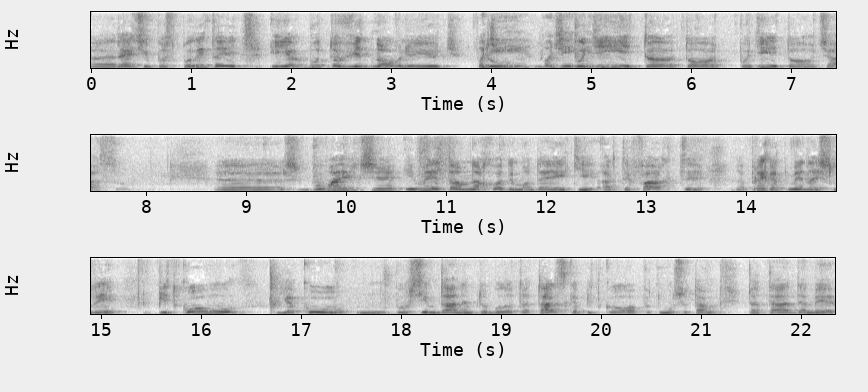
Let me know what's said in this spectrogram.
е, Речі Посполитої, і як будто відновлюють Події, ту, події. події, то, то, події того часу. Е, Буваючи, і ми там знаходимо деякі артефакти. Наприклад, ми знайшли підкову, яку по всім даним то була татарська підкова, тому що там тата, де ми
